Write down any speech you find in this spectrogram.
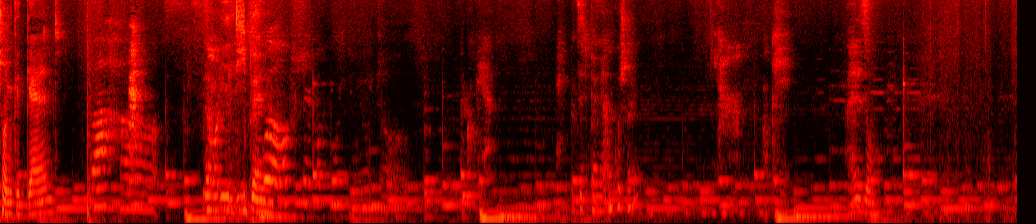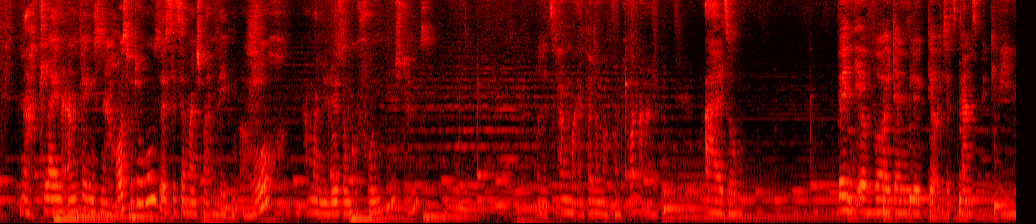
Schon gegähnt. So, ihr Lieben. Komm her. Willst du dich bei mir ankuscheln? Ja. Okay. Also, nach kleinen anfänglichen Herausforderungen, so ist es ja manchmal im Leben auch, haben wir eine Lösung gefunden, stimmt's? Und jetzt fangen wir einfach nochmal von vorne an. Also, wenn ihr wollt, dann legt ihr euch jetzt ganz bequem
